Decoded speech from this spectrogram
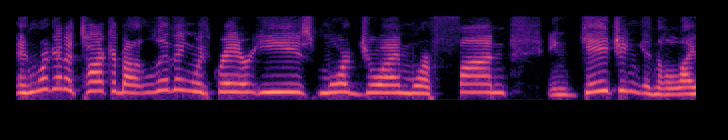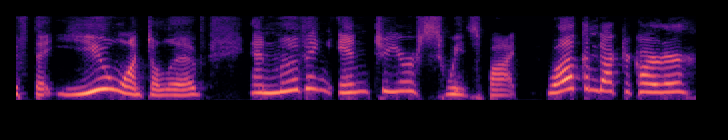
And we're going to talk about living with greater ease, more joy, more fun, engaging in the life that you want to live, and moving into your sweet spot. Welcome, Dr. Carter.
